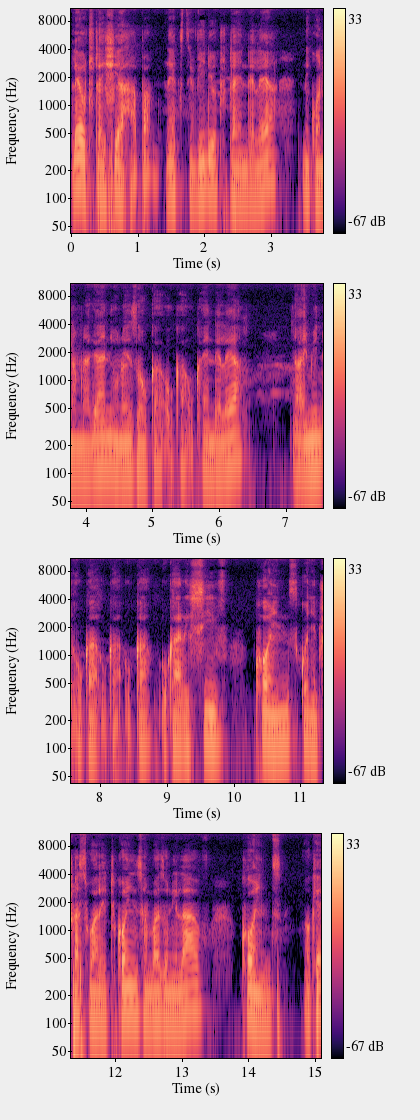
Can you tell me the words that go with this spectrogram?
leo tutaishia hapa, next video tutaendelea ni kwa namna gani unaweza uka, uka, ukaendelea I mean uka, uka, uka, uka receive coins kwenye Trust Wallet, coins ambazo ni love coins. Okay,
